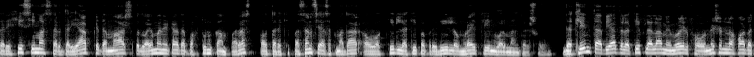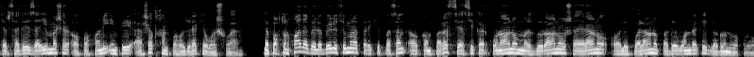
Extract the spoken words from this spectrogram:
تاریخي سیمه سردریاب کې د مارچ په دویمه نیټه د پښتون کمپرست او ترقي پسند سیاستمدار او وکیل لطیف اپریدي لومړی تلین ولمنځل شو د تلین تابیا د لطیف لالا میموریل فاونډیشن له خوا د چرسدې ځايي مشر او پخواني ایم پي ارشد خان په حجره کې وشوه. د پښتونخوا د بېلو بېلو سیمو نه ترقي پسند او قم پرست سیاسي کارکنانو، مزدورانو، شاعرانو او لیکوالانو په دې غونډه کې ګډون وکړو.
